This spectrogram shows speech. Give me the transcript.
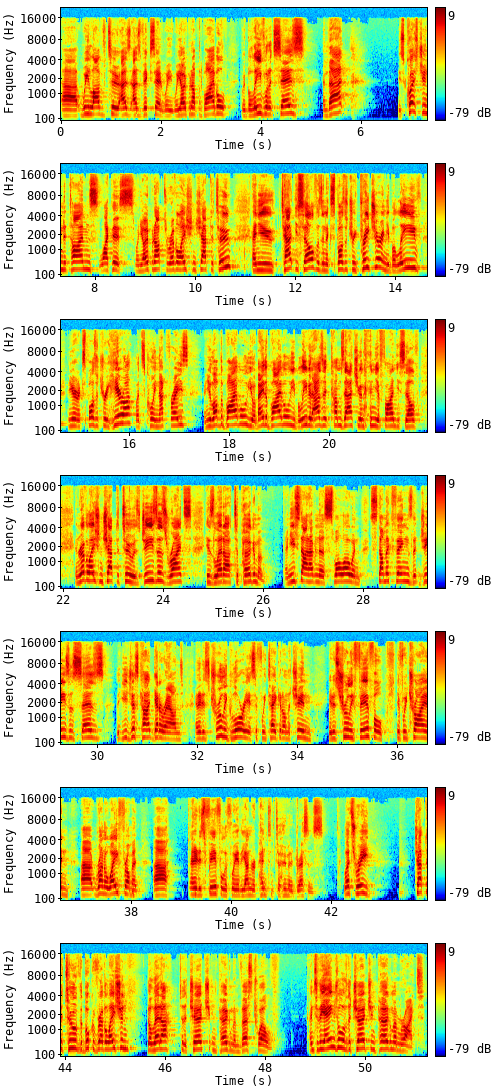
uh, we love to, as, as Vic said, we, we open up the Bible, we believe what it says, and that is questioned at times like this. When you open up to Revelation chapter 2 and you tout yourself as an expository preacher and you believe that you're an expository hearer, let's coin that phrase, and you love the Bible, you obey the Bible, you believe it as it comes at you, and then you find yourself in Revelation chapter 2 as Jesus writes his letter to Pergamum. And you start having to swallow and stomach things that Jesus says that you just can't get around. And it is truly glorious if we take it on the chin. It is truly fearful if we try and uh, run away from it. Uh, and it is fearful if we are the unrepentant to whom it addresses. Let's read chapter 2 of the book of Revelation, the letter to the church in Pergamum, verse 12. And to the angel of the church in Pergamum, write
